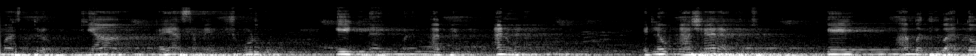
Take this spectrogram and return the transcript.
બ્રહ્માસ્ત્ર ક્યાં, કયા સમયે છોડવું, એ જ્ઞાન પણ આપ્યું. આનું નામ. એટલે હું આશા રાખું છું કે આ બધી વાતો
